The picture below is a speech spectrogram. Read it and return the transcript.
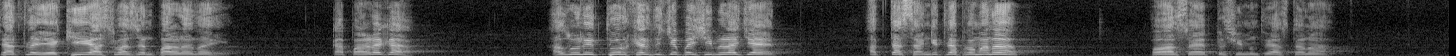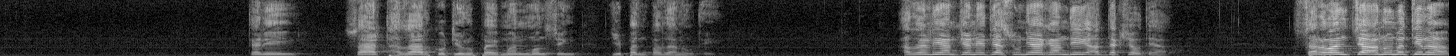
त्यातलं एकही आश्वासन पाळलं नाही. का पाळलं का? अजूनही तूर खरेदीचे पैसे मिळायचे आहेत. आत्ता सांगितल्याप्रमाणे पवार साहेब कृषी मंत्री असताना त्यांनी साठ हजार कोटी रुपये मनमोहन सिंग जी पंतप्रधान होते. आदरणीय आमच्या नेत्या सोनिया गांधी अध्यक्ष होत्या. सर्वांच्या अनुमतीनं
